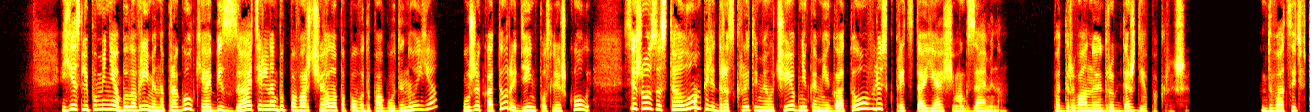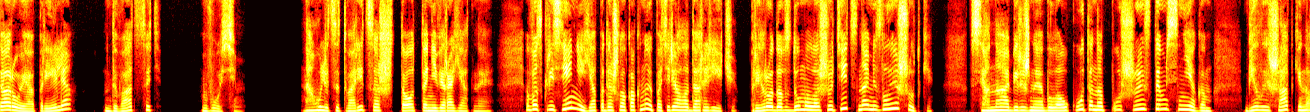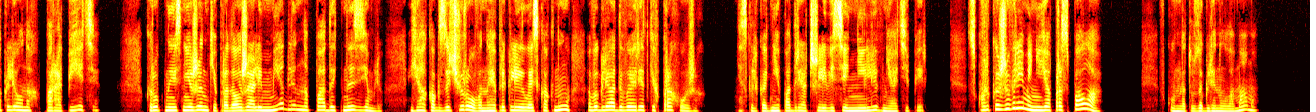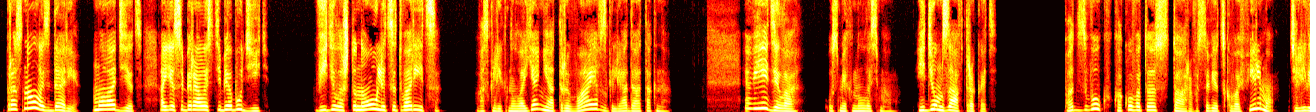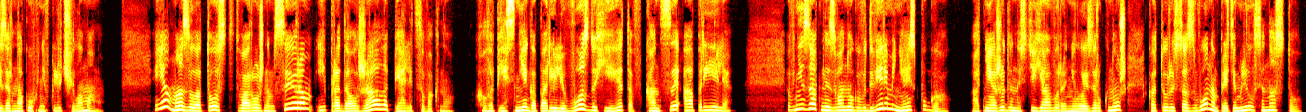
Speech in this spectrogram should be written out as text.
Если бы у меня было время на прогулки, обязательно бы поворчала по поводу погоды, но я уже который день после школы сижу за столом перед раскрытыми учебниками и готовлюсь к предстоящим экзаменам. Под рваную дробь дождя по крыше. 22 апреля, 28. На улице творится что-то невероятное. В воскресенье я подошла к окну и потеряла дар речи. Природа вздумала шутить с нами злые шутки. Вся набережная была укутана пушистым снегом, белые шапки на кленах, парапете. Крупные снежинки продолжали медленно падать на землю. Я, как зачарованная, приклеилась к окну, выглядывая редких прохожих. Несколько дней подряд шли весенние ливни, а теперь... Сколько же времени я проспала? В комнату заглянула мама. Проснулась, Дарья? Молодец, а я собиралась тебя будить. Видела, что на улице творится, воскликнула я, не отрывая взгляда от окна. Видела, усмехнулась мама. Идем завтракать. Под звук какого-то старого советского фильма телевизор на кухне включила мама. Я мазала тост творожным сыром и продолжала пялиться в окно. Хлопья снега парили в воздухе, и это в конце апреля. Внезапный звонок в дверь меня испугал. От неожиданности я выронила из рук нож, который со звоном приземлился на стол.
